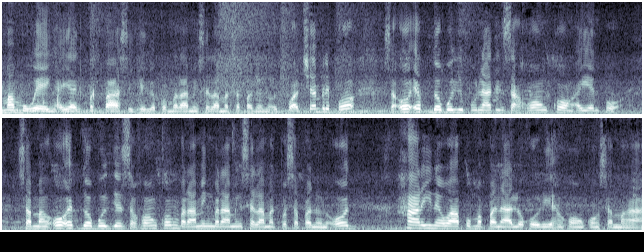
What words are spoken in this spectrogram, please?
Ma'am Weng. Ayan, pagpasig. Hello po. Maraming salamat sa panonood po. At syempre po, sa OFW po natin sa Hong Kong. Ayan po. Sa mga OFW dyan sa Hong Kong, maraming maraming salamat po sa panonood. Hari nawa po mapanalo ko ang Hong Kong sa mga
